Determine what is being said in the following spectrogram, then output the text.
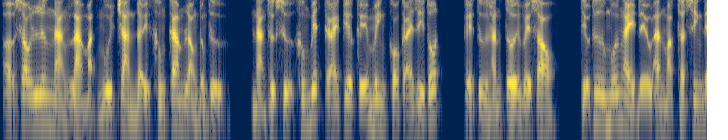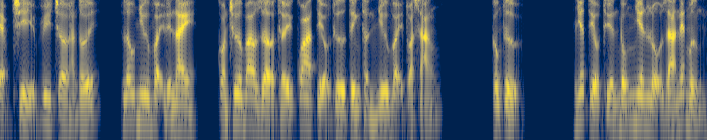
ở sau lưng nàng là mặt mũi tràn đầy không cam lòng đồng tử, nàng thực sự không biết cái kia kế minh có cái gì tốt, kể từ hắn tới về sau, tiểu thư mỗi ngày đều ăn mặc thật xinh đẹp chỉ vì chờ hắn tới, lâu như vậy đến nay còn chưa bao giờ thấy qua tiểu thư tinh thần như vậy tỏa sáng. Công tử. Nhất tiểu thiến bỗng nhiên lộ ra nét mừng,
